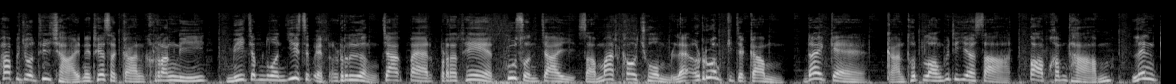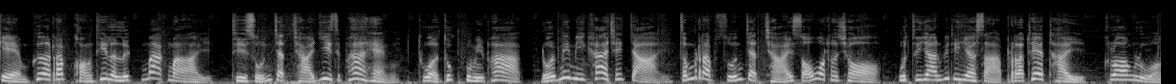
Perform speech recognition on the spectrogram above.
ภาพยนตร์ที่ฉายในเทศกาลครั้งนี้ มีจำนวน 21 เรื่องจาก 8 ประเทศ ผู้สนใจสามารถเข้าชมและร่วมกิจกรรม ได้แก่ การทดลองวิทยาศาสตร์ ตอบคำถาม เล่นเกมเพื่อรับของที่ระลึกมากมาย ที่ศูนย์จัดฉาย 25 แห่ง ทั่วทุกภูมิภาค โดยไม่มีค่าใช้จ่ายสำหรับศูนย์จัดฉาย สวทช อุทยานวิทยาศาสตร์ประเทศไทย คลองหลวง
